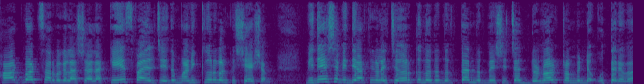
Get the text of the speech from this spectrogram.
ഹാർഡ്വാർഡ് സർവകലാശാല കേസ് ഫയൽ ചെയ്ത് മണിക്കൂറുകൾക്ക് ശേഷം വിദേശ വിദ്യാർത്ഥികളെ ചേർക്കുന്നത് നിർത്താൻ നിർദ്ദേശിച്ച ഡൊണാൾഡ് ട്രംപിന്റെ ഉത്തരവ്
